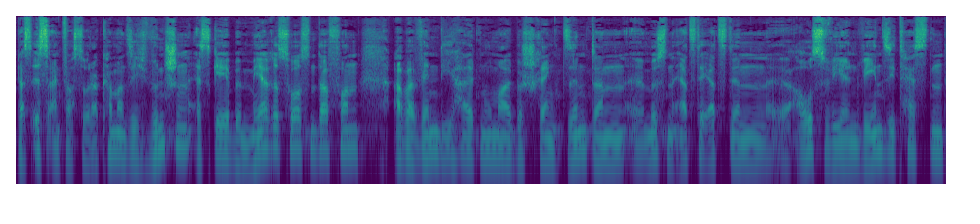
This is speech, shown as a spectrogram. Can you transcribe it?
Das ist einfach so. Da kann man sich wünschen, es gäbe mehr Ressourcen davon. Aber wenn die halt nun mal beschränkt eingeschränkt sind, dann äh, müssen Ärzte, Ärztinnen äh, auswählen, wen sie testen.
